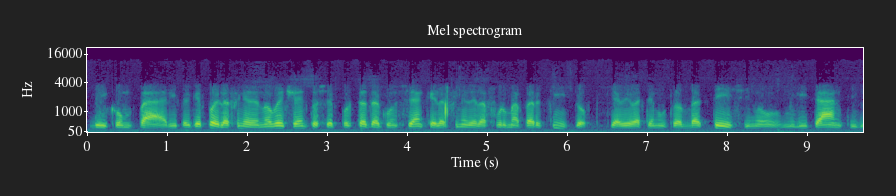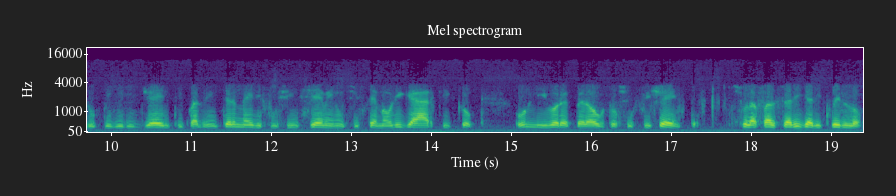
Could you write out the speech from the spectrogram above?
dei compari, perché poi la fine del Novecento si è portata con sé anche la fine della forma partito che aveva tenuto a battesimo militanti, gruppi dirigenti, quadri intermedi fusi insieme in un sistema oligarchico, onnivoro e però autosufficiente. Sulla falsariga di quello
